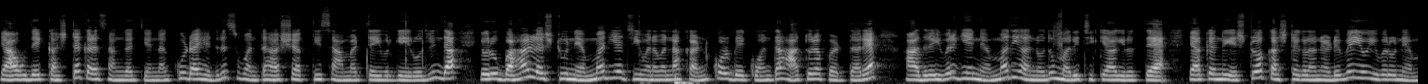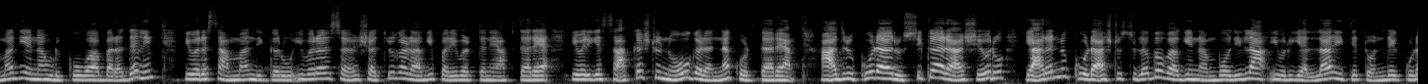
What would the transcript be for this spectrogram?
ಯಾವುದೇ ಕಷ್ಟಕರ ಸಂಗತಿಯನ್ನ ಕೂಡ ಎದುರಿಸುವಂತಹ ಶಕ್ತಿ, ಸಾಮರ್ಥ್ಯ ಇವರಿಗೆ ಇರೋದ್ರಿಂದ ಇವರು ಬಹಳಷ್ಟು ನೆಮ್ಮದಿಯ ಜೀವನವನ್ನ ಕಂಡುಕೊಳ್ಬೇಕು ಅಂತ ಆತುರ ಪಡ್ತಾರೆ ಆದರೆ ಇವರಿಗೆ ನೆಮ್ಮದಿ ಅನ್ನೋದು ಮರೀಚಿಕೆ ಆಗಿರುತ್ತೆ. ಯಾಕಂದರೆ ಎಷ್ಟೋ ಕಷ್ಟಗಳ ನಡುವೆಯೂ ಇವರು ನೆಮ್ಮದಿಯನ್ನು ಹುಡುಕುವ ಬರದಲ್ಲಿ ಇವರ ಸಂಬಂಧಿಕರು, ಇವರ ಶತ್ರುಗಳಾಗಿ ಪರಿವರ್ತನೆ ಆಗ್ತಾರೆ. ಇವರಿಗೆ ಸಾಕಷ್ಟು ನೋವುಗಳನ್ನು ಕೊಡ್ತಾರೆ. ಆದರೂ ಕೂಡ ವೃಶ್ಚಿಕ ರಾಶಿಯವರು ಯಾರನ್ನು ಕೂಡ ಅಷ್ಟು ಸುಲಭವಾಗಿ ನಂಬೋದಿಲ್ಲ. ಇವರು ಎಲ್ಲ ರೀತಿಯ ತೊಂದರೆ ಕೂಡ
